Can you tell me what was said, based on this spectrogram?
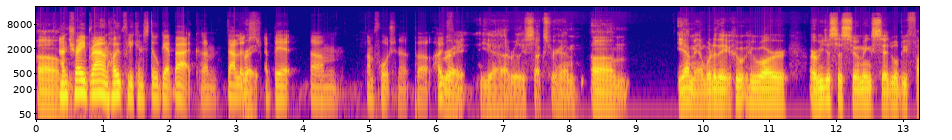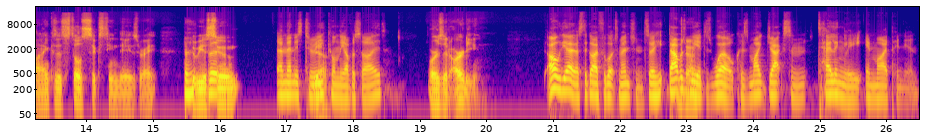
Um, and Tre Brown hopefully can still get back. Um, that looks Right. a bit um unfortunate, but hopefully. Right. Yeah, that really sucks for him. Um yeah, man. What are they who who are are we just assuming Sid will be fine? Because it's still 16 days, right? But, Do we but- assume and then is Tariq on the other side? or is it Artie? Oh yeah, that's the guy I forgot to mention. So he, that was Okay. weird as well because Mike Jackson, tellingly, in my opinion,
